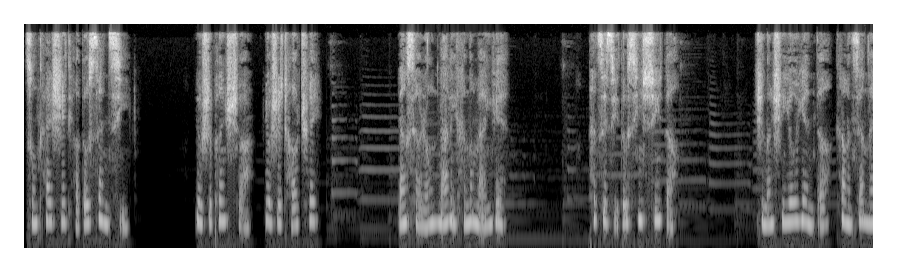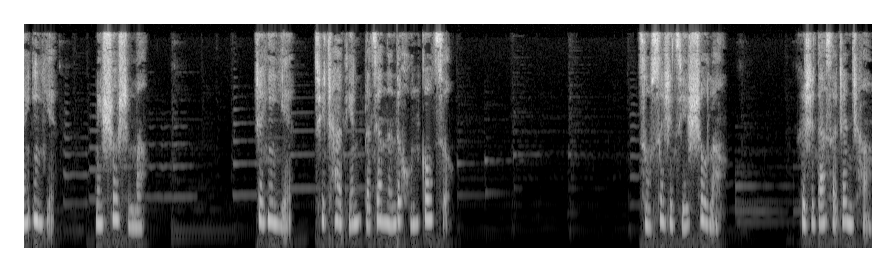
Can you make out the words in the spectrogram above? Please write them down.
从开始挑逗算起，又是喷水又是潮吹，杨小荣哪里还能埋怨？他自己都心虚的，只能是幽怨的看了江南一眼，没说什么。这一眼却差点把江南的魂勾走。总算是结束了。可是打扫战场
